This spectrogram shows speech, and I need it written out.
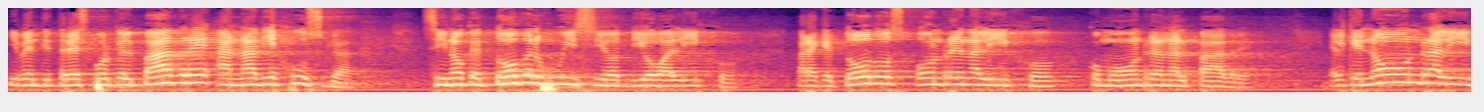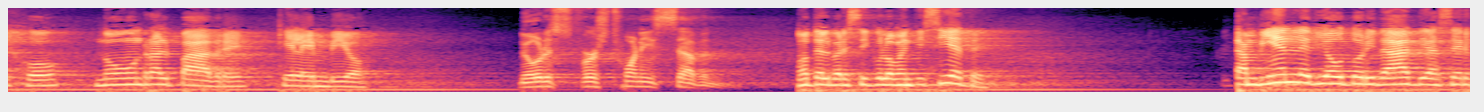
y 23, porque el Padre a nadie juzga, sino que todo el juicio dio al Hijo, para que todos honren al Hijo como honran al Padre. El que no honra al Hijo, no honra al Padre que le envió. Notice verse 27. Note el versículo 27. También le dio autoridad de hacer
